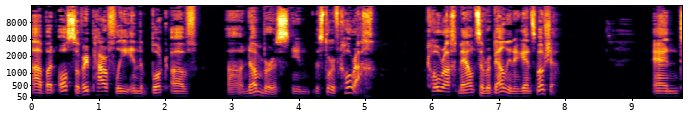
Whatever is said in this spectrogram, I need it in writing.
uh, but also very powerfully in the book of uh, Numbers in the story of Korach. Korach mounts a rebellion against Moshe. And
